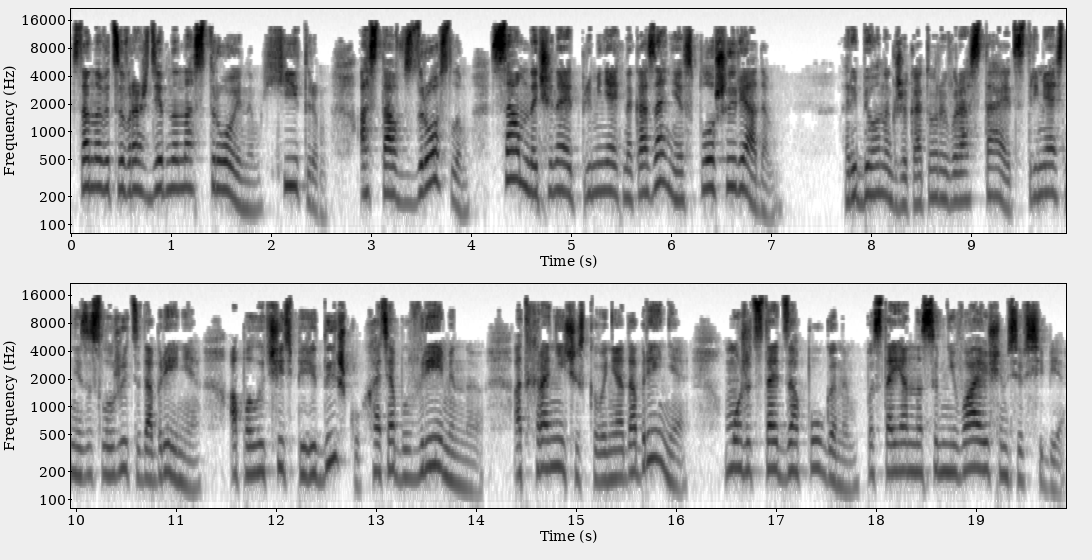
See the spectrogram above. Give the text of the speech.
становится враждебно настроенным, хитрым, а став взрослым, сам начинает применять наказание сплошь и рядом. Ребенок же, который вырастает, стремясь не заслужить одобрения, а получить передышку, хотя бы временную, от хронического неодобрения, может стать запуганным, постоянно сомневающимся в себе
